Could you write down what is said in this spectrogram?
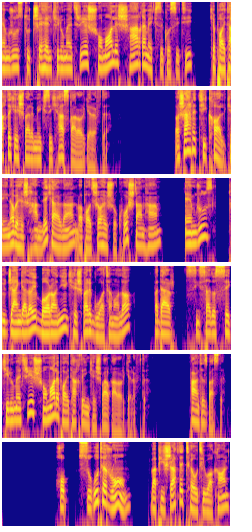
امروز تو چهل کیلومتری شمال شرق مکزیکو سیتی که پایتخت کشور مکزیک هست قرار گرفته. و شهر تیکال که اینا بهش حمله کردن و پادشاهش رو کشتن هم امروز تو جنگلای بارانی کشور گواتمالا و در 303 کیلومتری شمال پایتخت این کشور قرار گرفته. پرانتز بسته. خب سقوط روم و پیشرفت تئوتیواکان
